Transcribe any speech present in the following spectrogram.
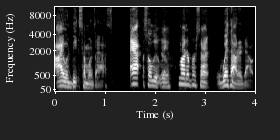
I would beat someone's ass. Absolutely, hundred yeah. percent, without a doubt.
